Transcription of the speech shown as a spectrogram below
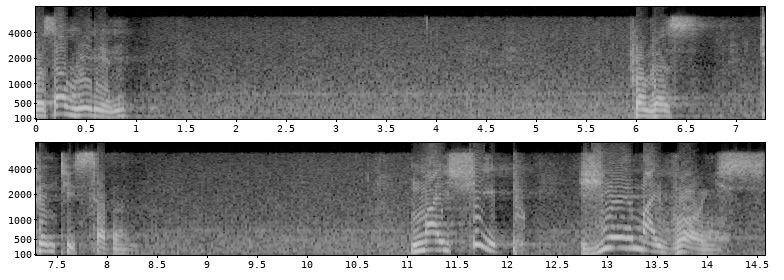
We'll start reading from verse 27. My sheep hear my voice,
